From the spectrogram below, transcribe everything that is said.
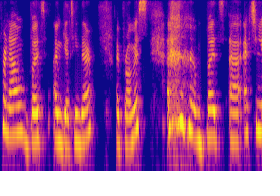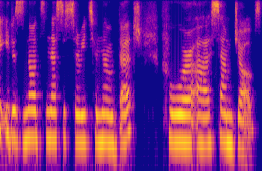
for now, but I'm getting there, I promise. but uh, actually, it is not necessary to know Dutch for uh, some jobs.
